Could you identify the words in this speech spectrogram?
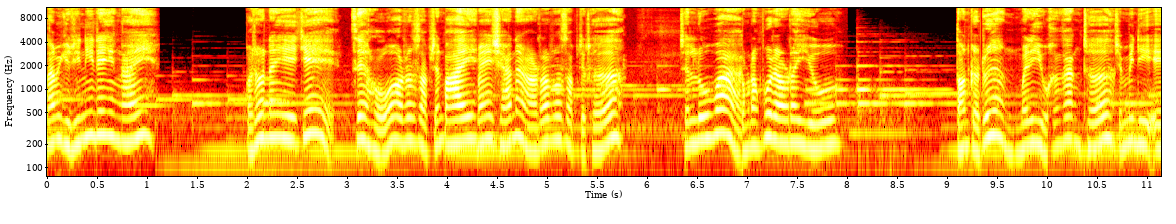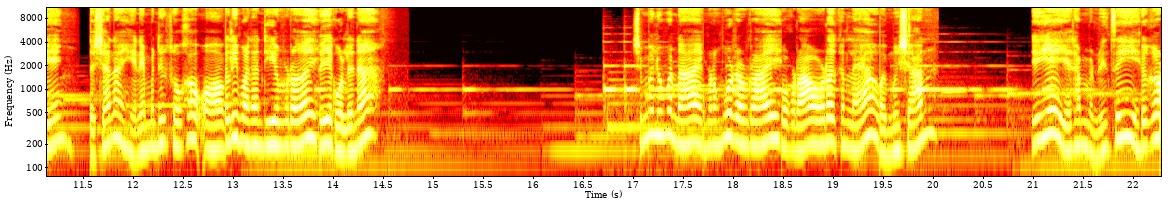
นายมาอยู่ที่นี่ได้ยังไง ขอโทษนะเย่เย่เสี่โหเอาโทรศัพท์ฉันไป ไม่ให้ฉันอะรับโทรศัพท์จากเธอ ฉันรู้ว่ากำลังพูดอะไรอยู่ ตอนเกิดเรื่องไม่ได้อยู่ข้างๆเธอ ฉันไม่ดีเอง แต่ฉันน่ะเห็นในบันทึกโทรเข้าออกก็รีบมาทันทีเลยเธออย่ากดเลยนะ ฉันไม่รู้ว่านายกำลังพูดอะไร พวกเราเลิกกันแล้วปล่อยมือฉัน เย่ๆอย่าทำแบบนี้สิเธอก็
